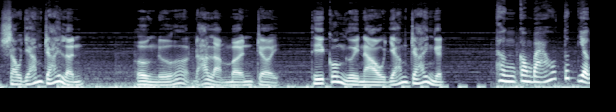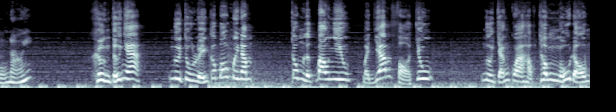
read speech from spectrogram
Sao dám trái lệnh? Hơn nữa đã làm mệnh trời Thì có người nào dám trái nghịch? Thần công báo tức giận nói. Khương tử nha Ngươi tu luyện có 40 năm Công lực bao nhiêu mà dám phò chu Ngươi chẳng qua học thông ngũ độn,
